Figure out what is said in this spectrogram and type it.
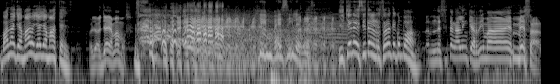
¿Van a llamar o ya llamaste? Ya, ya llamamos. Qué imbécil eres. ¿Y qué necesitan en el restaurante, compa? Necesitan a alguien que arrima eh, mesas.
